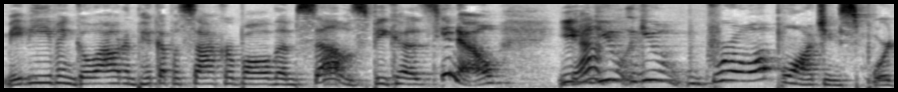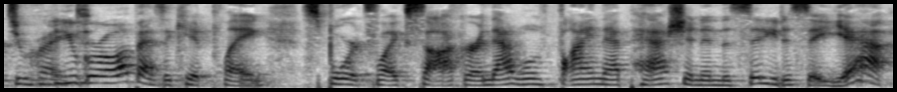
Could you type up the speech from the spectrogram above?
maybe even go out and pick up a soccer ball themselves because, you know, you, Yeah. you, you grow up watching sports. You, Right. you grow up as a kid playing sports like soccer, and that will find that passion in the city to say, yeah,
